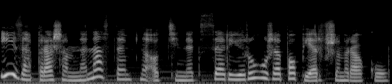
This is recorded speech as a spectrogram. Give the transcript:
i zapraszam na następny odcinek serii Róże po pierwszym roku.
